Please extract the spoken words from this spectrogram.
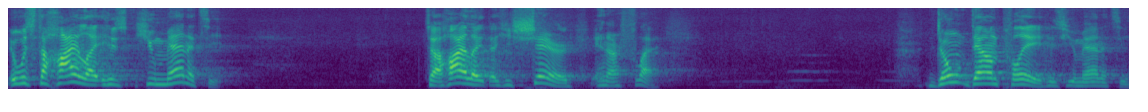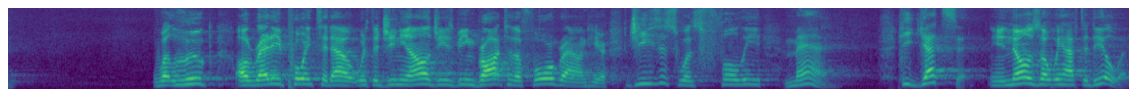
It was to highlight his humanity to highlight that he shared in our flesh. Don't downplay his humanity. What Luke already pointed out with the genealogy is being brought to the foreground here. Jesus was fully man. He gets it. He knows what we have to deal with.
